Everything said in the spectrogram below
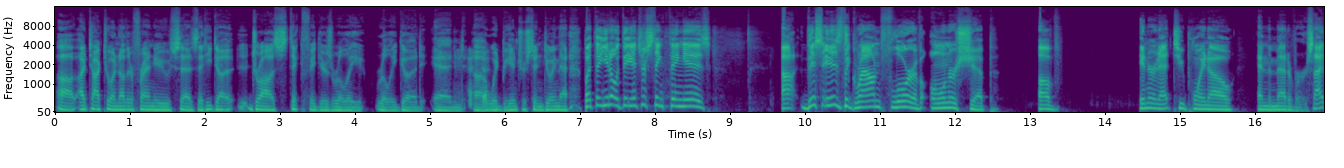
uh, I talked to another friend who says that he does, draws stick figures really really good and uh, would be interested in doing that. But the, you know the interesting thing is. Uh, this is the ground floor of ownership of Internet 2.0 and the metaverse. I,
